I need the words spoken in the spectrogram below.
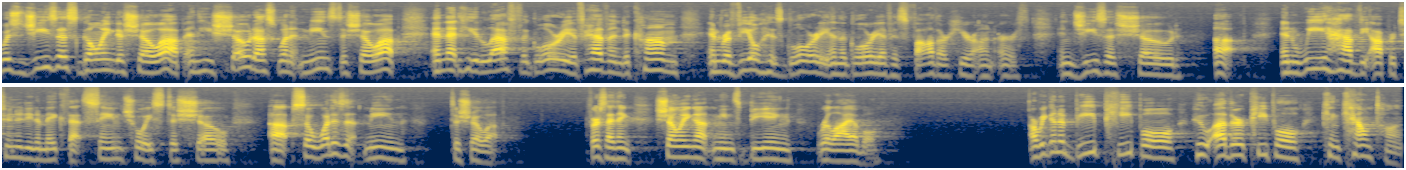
was Jesus going to show up? And he showed us what it means to show up, and that he left the glory of heaven to come and reveal his glory and the glory of his Father here on earth. And Jesus showed up. And we have the opportunity to make that same choice to show up. So, what does it mean to show up? First, I think showing up means being reliable. Are we going to be people who other people can count on?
